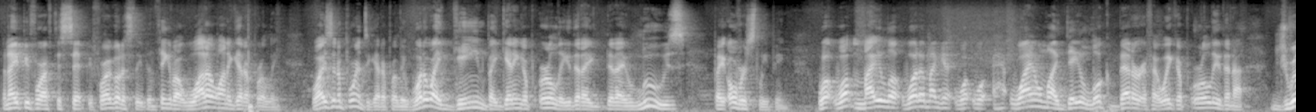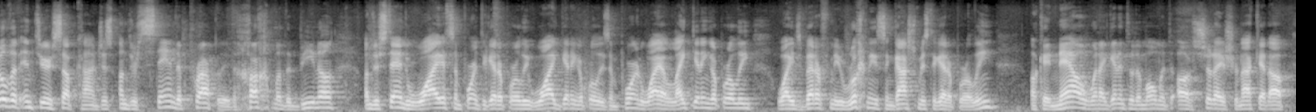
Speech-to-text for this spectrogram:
The night before I have to sit before I go to sleep and think about why do I want to get up early. Why is it important to get up early? What do I gain by getting up early that I that I lose by oversleeping? What what my what am I getting? What, what, why will my day look better if I wake up early than I drill that into your subconscious? Understand it properly. The chachma, the bina. Understand why it's important to get up early. Why getting up early is important. Why I like getting up early. Why it's better for me ruchnis and gashmis to get up early. Okay, now when I get into the moment of should I, should not get up,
